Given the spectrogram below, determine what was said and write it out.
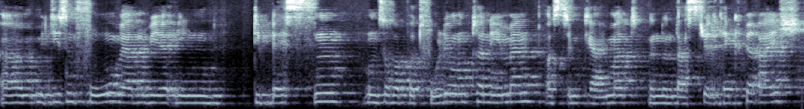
Äh, mit diesem Fonds werden wir in die besten unserer Portfoliounternehmen aus dem Climate- und Industrial Tech-Bereich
